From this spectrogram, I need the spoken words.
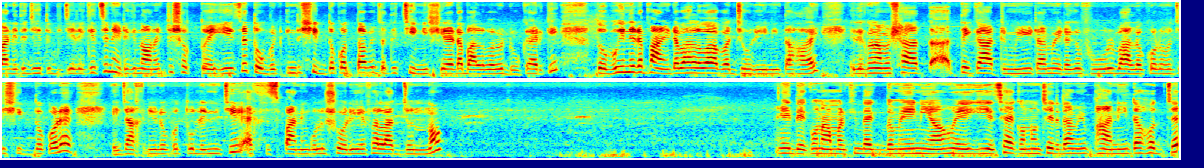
পানিতে যেহেতু ভিজিয়ে রেখেছেন, এটা কিন্তু অনেকটা শক্ত হয়ে গিয়েছে, তবু কিন্তু সিদ্ধ করতে হবে যাতে চিনি শিরাটা ভালোভাবে ঢুকে আর কি। তবু কিন্তু এটা পানিটা ভালোভাবে আবার ঝরিয়ে নিতে হয়। এ দেখুন আমার সাত থেকে আট মিনিট আমি এটাকে ফুল ভালো করে হচ্ছে সিদ্ধ করে এই ঝাঁকনির ওপর তুলে নিচ্ছি এক্সেস পানিগুলো সরিয়ে ফেলার জন্য। এই দেখুন, আমার কিন্তু একদমই নেওয়া হয়ে গিয়েছে। এখন হচ্ছে এটাতে আমি পানিটা হচ্ছে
